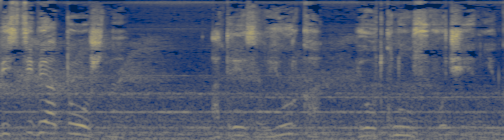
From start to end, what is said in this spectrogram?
без тебя тошно!» Отрезал Юрка и уткнулся в учебник.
